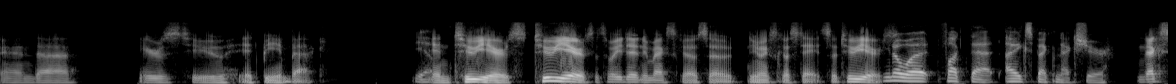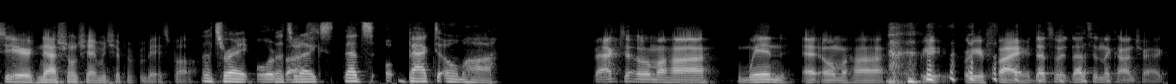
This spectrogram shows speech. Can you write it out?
and. uh Here's to it being back. Yeah. In two years. Two years. That's what he did in New Mexico. So New Mexico State. So two years. You know what? Fuck that. I expect next year. Next year, national championship in baseball. That's right. Or that's bust. what I. Ex- that's back to Omaha. Back to Omaha. Win at Omaha, or you're, or you're fired. That's what. That's in the contract.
